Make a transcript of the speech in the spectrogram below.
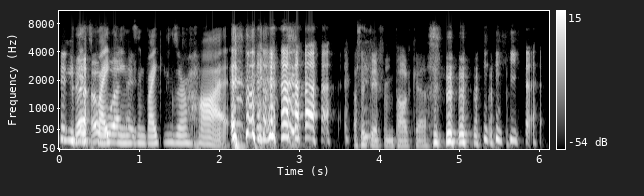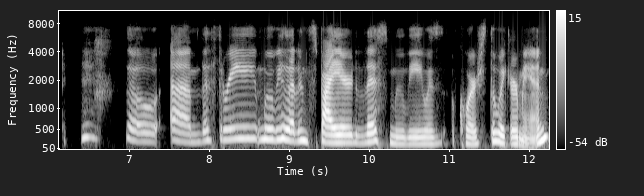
it's Vikings way. and Vikings are hot. That's a different podcast. yeah. So, um the three movies that inspired this movie was of course The Wicker Man,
